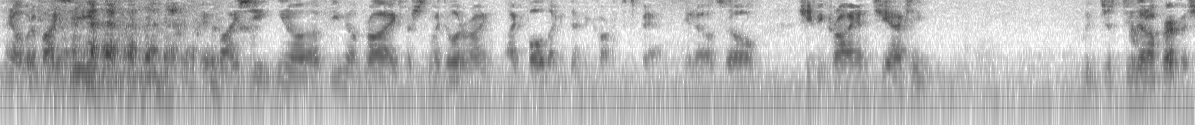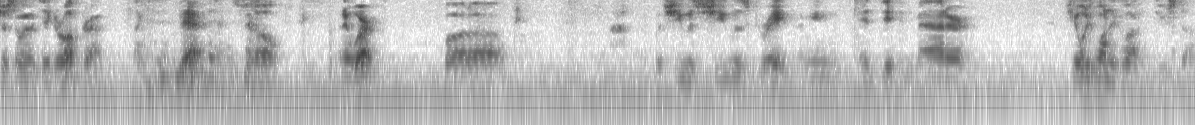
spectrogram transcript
You know, but if I see if I see you know a female cry, especially my daughter, I, I fold like a deck of cards. It's bad, you know. So she'd be crying. She actually would just do that on purpose, just so I would take her off ground. It's like, yeah. So, and it worked. But uh, but she was she was great. I mean, it didn't matter. She always wanted to go out and do stuff,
